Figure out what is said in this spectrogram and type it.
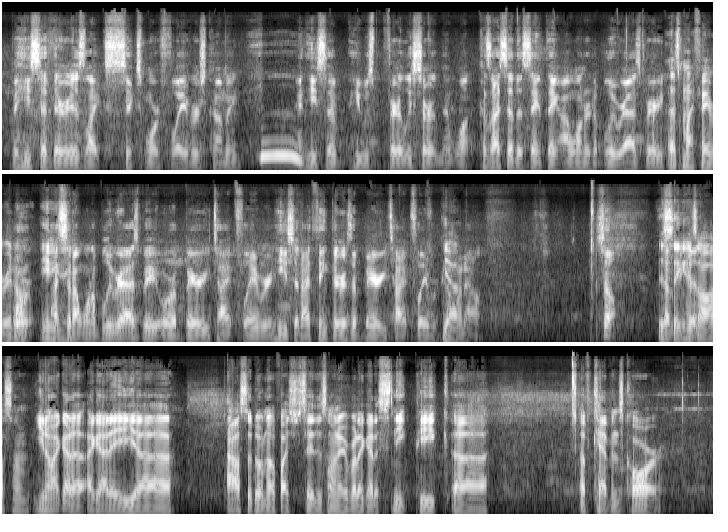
but he said there is like six more flavors coming. And he said he was fairly certain that one, because I said the same thing. I wanted a blue raspberry. That's my favorite. Or. I said I want a blue raspberry or a berry type flavor. And he said, I think there is a berry type flavor Yeah. coming out. So this thing is awesome. You know, I got a I got a. Uh, I also don't know if I should say this on air, but I got a sneak peek uh, of Kevin's car,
